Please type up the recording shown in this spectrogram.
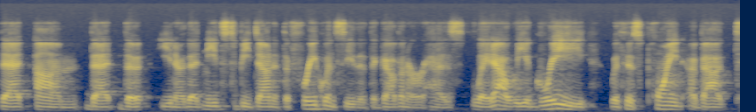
that um, that the you know that needs to be done at the frequency that the governor has laid out. We agree with his point about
